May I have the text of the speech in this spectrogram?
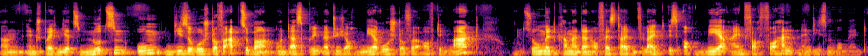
ähm, entsprechend jetzt nutzen, um diese Rohstoffe abzubauen. Und das bringt natürlich auch mehr Rohstoffe auf den Markt. Und somit kann man dann auch festhalten, vielleicht ist auch mehr einfach vorhanden in diesem Moment.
